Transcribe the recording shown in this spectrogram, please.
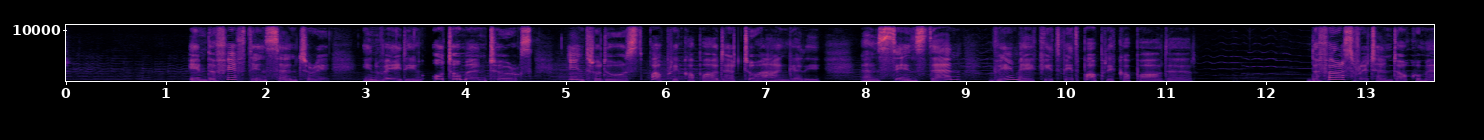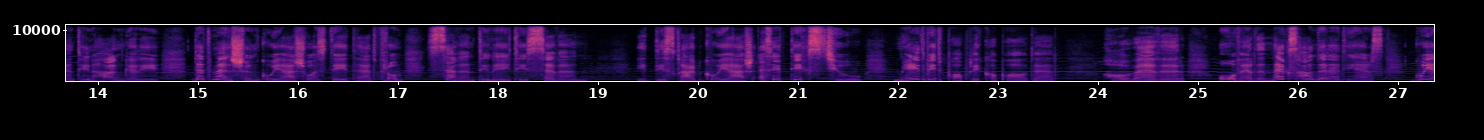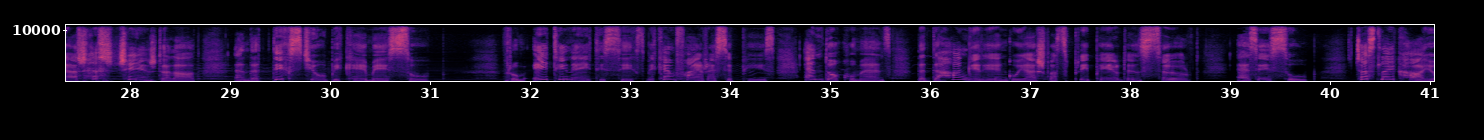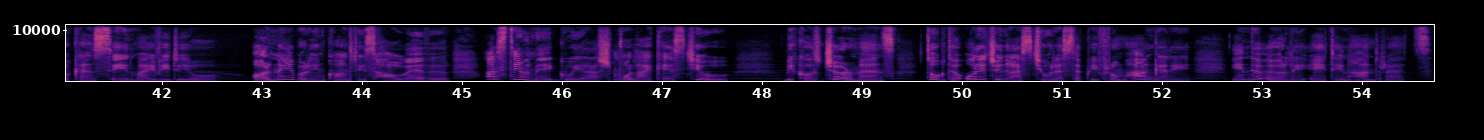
In the 15th century, invading Ottoman Turks introduced paprika powder to Hungary, and since then we make it with paprika powder. The first written document in Hungary that mentioned goulash was dated from 1787. It described goulash as a thick stew made with paprika powder. However, over the next hundred years, goulash has changed a lot and the thick stew became a soup. From 1886, we can find recipes and documents that the Hungarian goulash was prepared and served as a soup, just like how you can see in my video. Our neighboring countries, however, are still make goulash more like a stew, because Germans took the original stew recipe from Hungary in the early 1800s.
